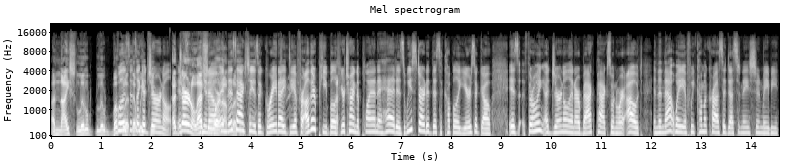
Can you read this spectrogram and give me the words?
a nice little little booklet well, it's, that it's like we a keep- journal. A It's- journal. That's you the word and I'm this actually for. is a great idea for other people if you're trying to plan ahead. Is we started this a couple of years ago. Is throwing a journal in our backpacks when we're out, and then that way, if we come across a destination, maybe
